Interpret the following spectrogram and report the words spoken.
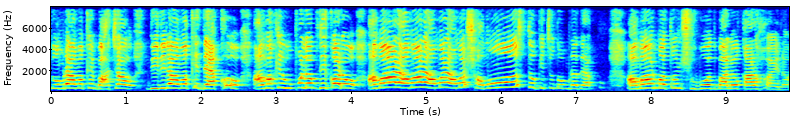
তোমরা আমাকে বাঁচাও। দিদিরা আমাকে দেখো। আমাকে উপলব্ধি করো। আমার আমার আমার আমার সমস্ত কিছু তোমরা দেখো। আমার মতন সুবোধ বালক আর হয় না।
